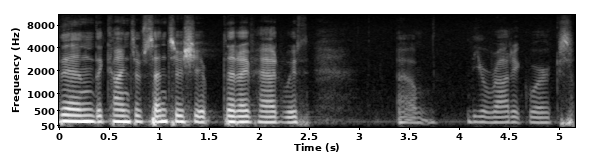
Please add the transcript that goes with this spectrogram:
than the kinds of censorship that I've had with um, the erotic works.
